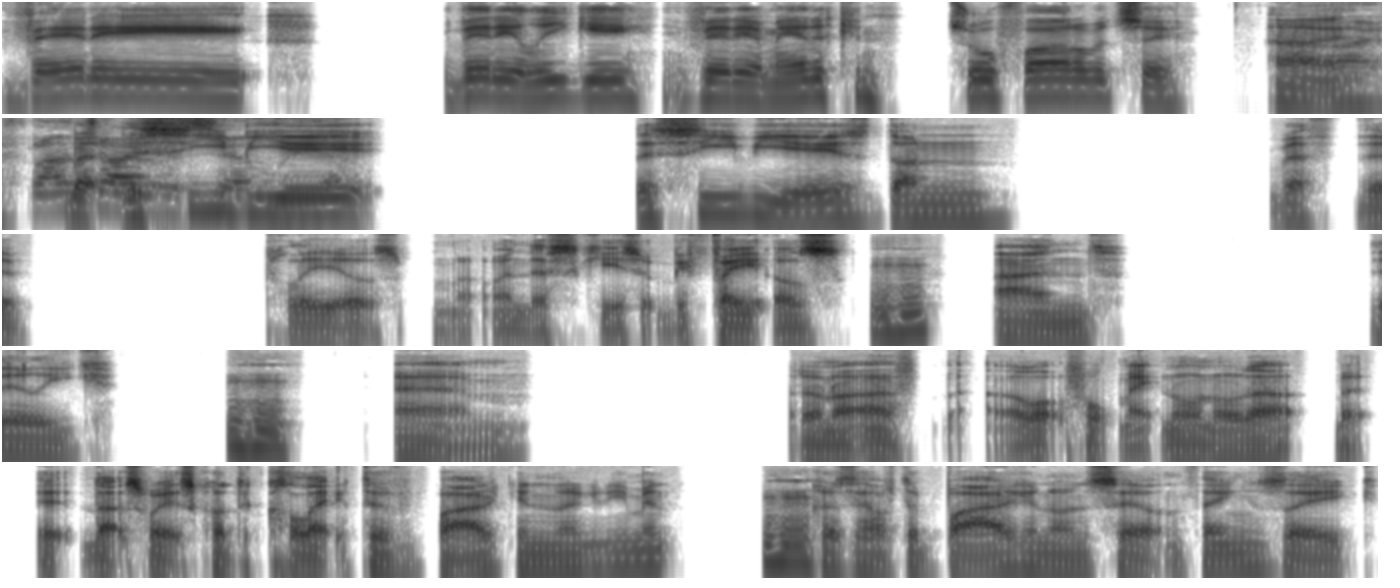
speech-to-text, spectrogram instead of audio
very, very leaguey, very American so far, I would say. Aye. Aye, but the franchise is CBA, the CBA is done with the players. In this case, it would be fighters Mhm. and the league. Mhm. Um, I don't know if a lot of folk might not know that, but it, that's why it's called the collective bargaining agreement because they have to bargain on certain things like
